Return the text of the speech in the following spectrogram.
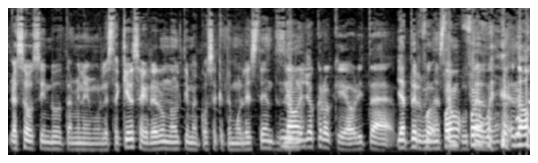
Eso sin duda también me molesta. ¿Quieres agregar una última cosa que te moleste antes de No, irnos? yo creo que ahorita... Ya terminaste fue, fue- no,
